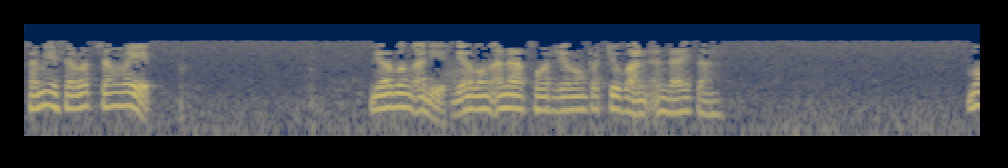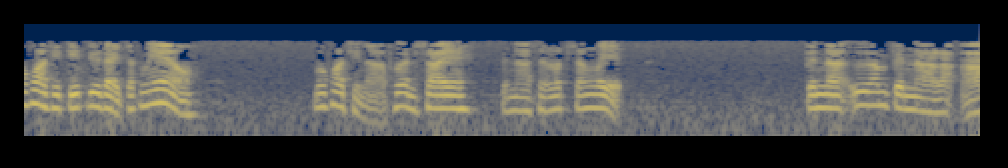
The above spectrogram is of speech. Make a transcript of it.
ขมีสรดสังเวช เดี๋ยวบางอดีต เดี๋ยวบางอนาคต เดี๋ยวบางปัจจุบันอันใดกันบ่พ่อสิติดอยู่ใดจักแนวบ่พ่อสิหนาเพื่อนใส่เป็นนาสรดสังเวชเป็นนาเอื้อมเป็นนาละอา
